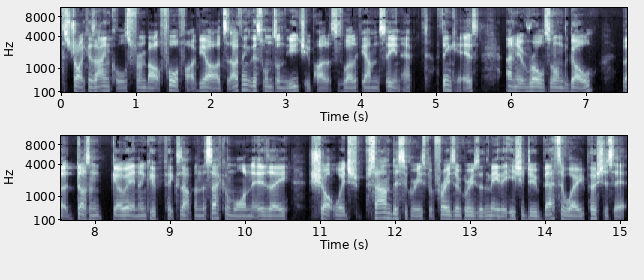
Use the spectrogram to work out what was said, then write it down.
the striker's ankles from about four or five yards. I think this one's on the youtube highlights as well if you haven't seen it. I think it is. And it rolls along the goal but doesn't go in and Cooper picks up. And the second one is a shot which Sam disagrees, but Fraser agrees with me that he should do better where he pushes it.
